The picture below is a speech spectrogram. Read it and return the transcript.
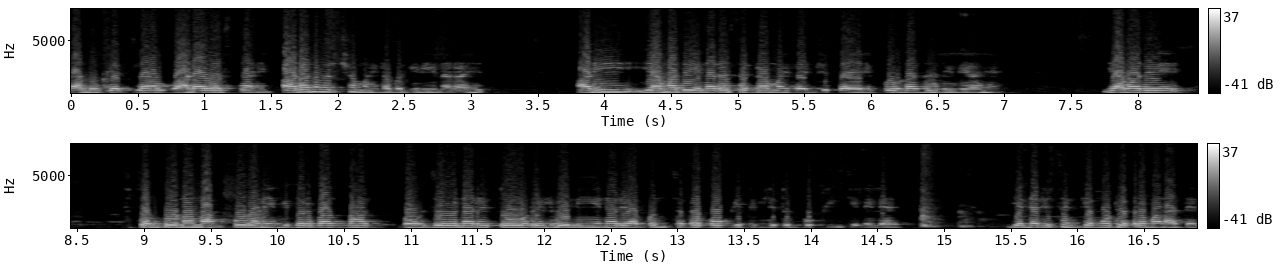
तालुक्यातल्या वाड्यावस्त्या आणि पाडांवरच्या महिला भगिनी येणार आहेत. आणि यामध्ये येणाऱ्या सगळ्या महिलांची तयारी पूर्ण झालेली आहे. यामध्ये संपूर्ण नागपूर आणि विदर्भात भाग बहुजे येणारे तो रेल्वेने येणारे आपण सगळ्या बोगी दिल्लीतून बुकिंग केलेले आहेत. येणारी संख्या मोठ्या प्रमाणात आहे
